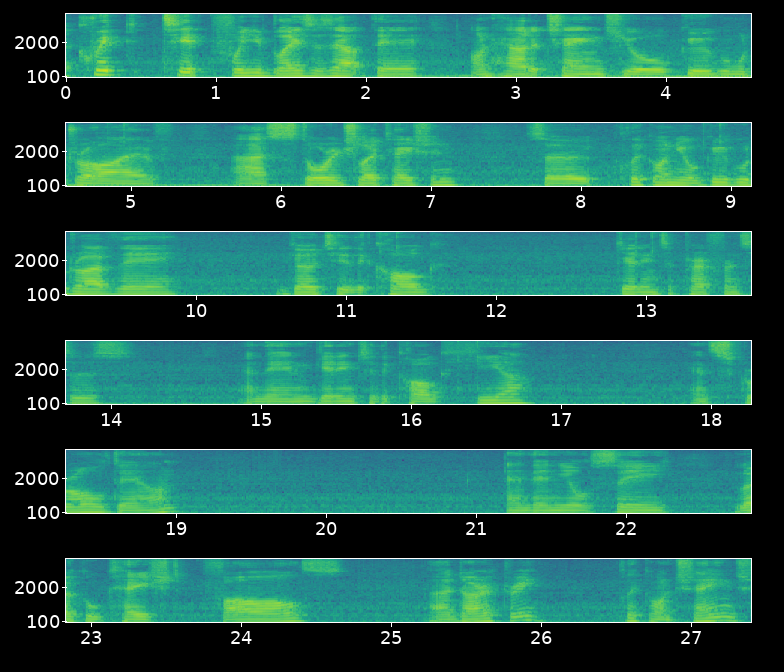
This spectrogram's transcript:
quick tip for you blazers out there on how to change your Google Drive uh, storage location. So click on your Google Drive there, go to the cog, get into preferences, and then get into the cog here and scroll down and then you'll see local cached files uh, directory click on change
